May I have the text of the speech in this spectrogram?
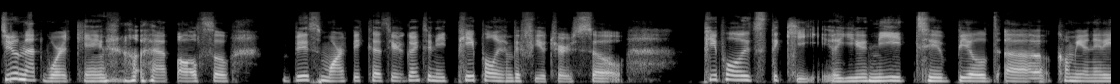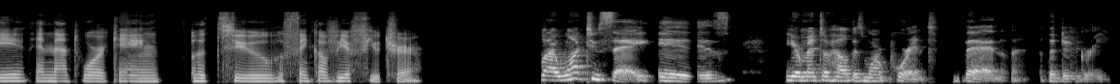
Do networking also. Be smart because you're going to need people in the future. So people is the key. You need to build a community and networking uh, to think of your future. What I want to say is your mental health is more important than the degree.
